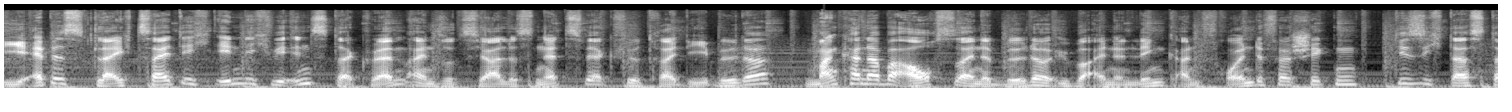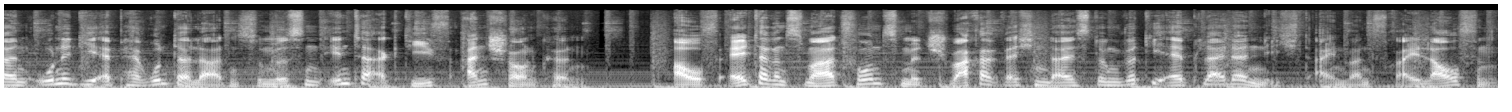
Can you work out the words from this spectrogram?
Die App ist gleichzeitig ähnlich wie Instagram ein soziales Netzwerk für 3D-Bilder, man kann aber auch seine Bilder über einen Link an Freunde verschicken, die sich das dann ohne die App herunterladen zu müssen interaktiv anschauen können. Auf älteren Smartphones mit schwacher Rechenleistung wird die App leider nicht einwandfrei laufen.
